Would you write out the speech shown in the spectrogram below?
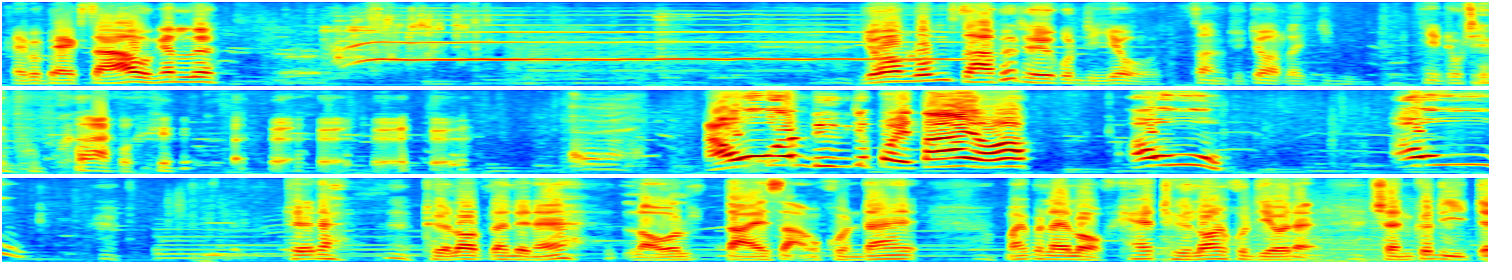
ไหนมาแบกสาวงนั้นเลย ยอมล้มสาวเพื่อเธอคนเดียวสร้างจุดยอดอะไรจริงเห็นโทเทมผมฆ่ากว่าเอาแล้วดึงจะปล่อยตายเหรอ เอา เอา เธอนะเธอรอดได้เลยนะ เราตายสามคนได้ ไม่เป็นไรหรอกแค่เธอรอดคนเดียวน่ะฉันก็ดีใจ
